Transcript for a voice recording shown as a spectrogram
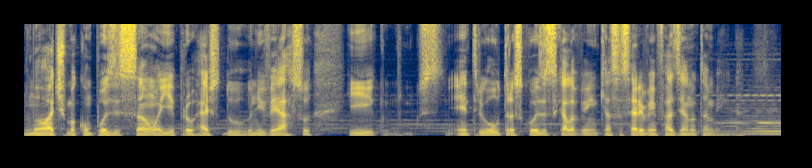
uma ótima composição aí para o resto do universo e entre outras coisas que ela vem que essa série vem fazendo também, né?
